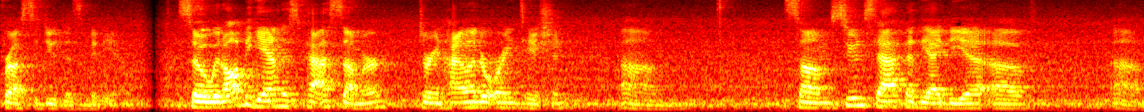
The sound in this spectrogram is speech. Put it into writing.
for us to do this video. So it all began this past summer during Highlander orientation. Um, some student staff had the idea of, um,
